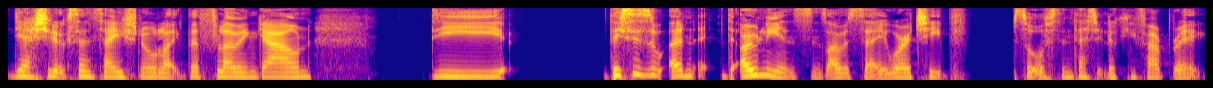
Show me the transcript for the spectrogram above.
yeah, she looks sensational. Like the flowing gown. The this is an the only instance I would say where a cheap sort of synthetic looking fabric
